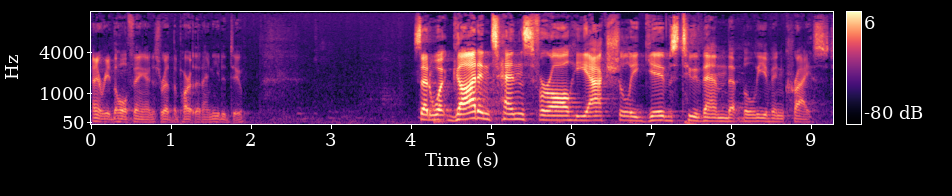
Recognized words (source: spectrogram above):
I didn't read the whole thing, I just read the part that I needed to. Said, What God intends for all, he actually gives to them that believe in Christ,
